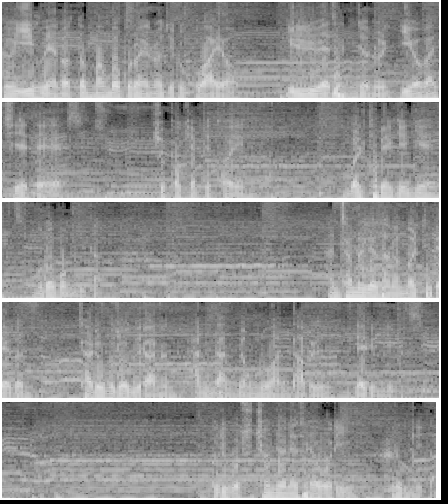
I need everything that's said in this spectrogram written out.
그 이후엔 어떤 방법으로 에너지를 구하여 인류의 생존을 이어갈지에 대해 슈퍼컴퓨터인 멀티백에게 물어봅니다. 한참을 계산한 멀티백은 자료 부족이라는 간단 명료한 답을 내립니다. 그리고 수천 년의 세월이 흐릅니다.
